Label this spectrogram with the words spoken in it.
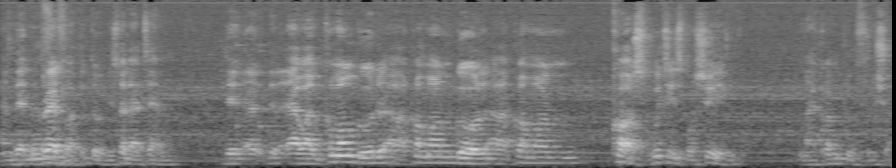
and then pray for people so that um, the, uh, the, our common good, our common goal, our common cause, which is pursuing, might come to fruition.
